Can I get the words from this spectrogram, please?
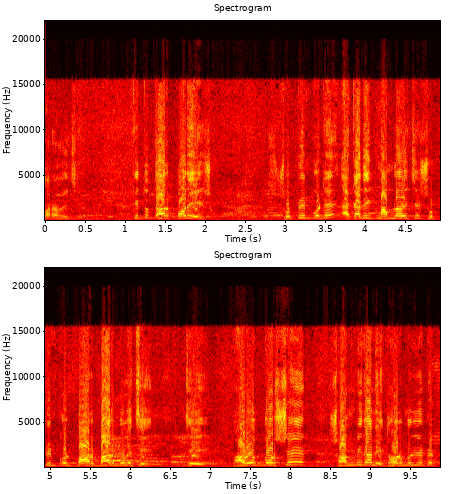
করা হয়েছে। কিন্তু তারপরে সুপ্রিম কোর্টে একাধিক মামলা হয়েছে। সুপ্রিম কোর্ট বারবার বলেছে যে ভারতবর্ষের সংবিধানে ধর্মনিরপেক্ষ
